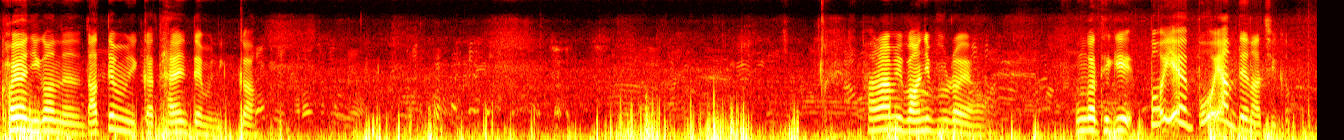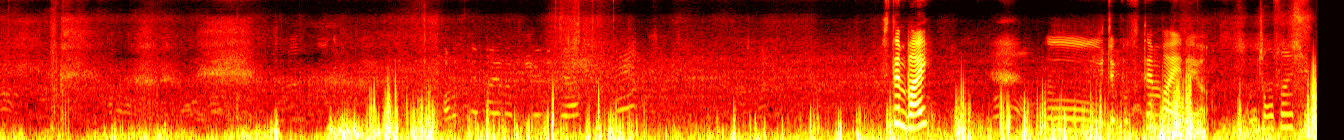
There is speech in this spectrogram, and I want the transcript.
과연 이거는 나 때문일까 다현 때문일까? 바람이 많이 불어요. 뭔가 되게 뽀얘 뽀얀데 나 지금. 스탠바이? 스탠바이래요. 엄청 손쉽어.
